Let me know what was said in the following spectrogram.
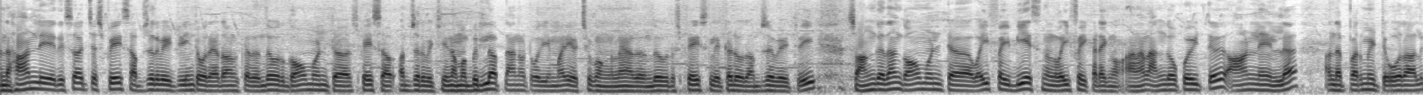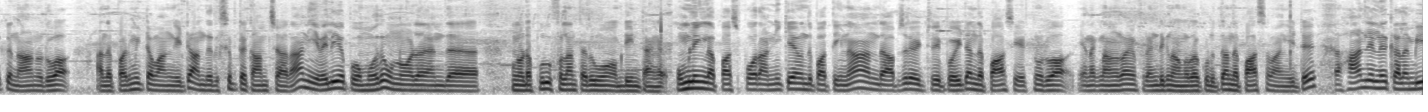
அந்த ஹான்லே ரிசர்ச் ஸ்பேஸ் அப்சர்வேட்டரின்ட்டு ஒரு இடம் இருக்கிறது வந்து ஒரு கவர்மெண்ட் ஸ்பேஸ் அப்சர்வேட்டரி நம்ம பிர்லா பிளானட்டோரியம் மாதிரி வச்சுக்கோங்களேன். அது வந்து ஒரு ஸ்பேஸ் ரிலேட்டட் ஒரு அப்சர்வேட்டரி ஸோ அங்கே தான் கவர்மெண்ட் ஒய்ஃபை பிஎஸ்என்எல் வைஃபை கிடைக்கும். அதனால் அங்கே போயிட்டு ஆன்லைனில் அந்த பர்மிட் ஒரு ஆளுக்கு நானூறுரூவா அந்த பர்மிட்டை வாங்கிட்டு அந்த ரிசிப்ட்டை காமிச்சாதான் நீ வெளியே போகும்போது உன்னோட அந்த உன்னோட ப்ரூஃபெல்லாம் தருவோம் அப்படின்ட்டு அப்படின்ட்டாங்க உம்லிங்கில் பாஸ் போகிற அன்றைக்கே வந்து பார்த்தீங்கன்னா அந்த அப்சர்வேட்டரி போயிட்டு அந்த பாஸ் எட்நூறுவா எனக்கு நானூறுவா என் ஃப்ரெண்டுக்கு நானூறுவா கொடுத்து அந்த பாஸை வாங்கிட்டு ஹான்லைனில் கிளம்பி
